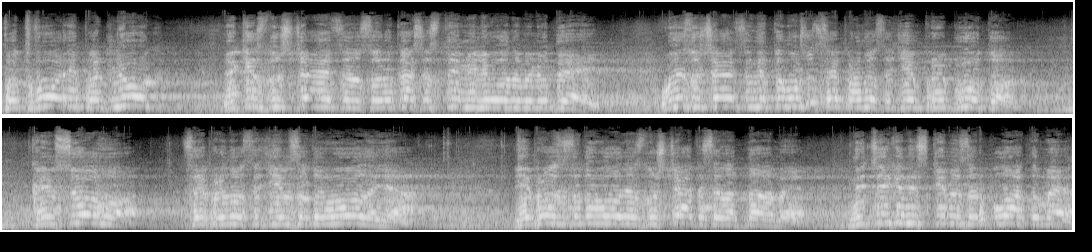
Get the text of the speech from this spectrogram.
потвор і падлюк, які знущаються над 46 мільйонами людей. Вони знущаються не тому, що це приносить їм прибуток. Крім всього, це приносить їм задоволення. Їм приносить задоволення знущатися над нами. Не тільки низькими зарплатами,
